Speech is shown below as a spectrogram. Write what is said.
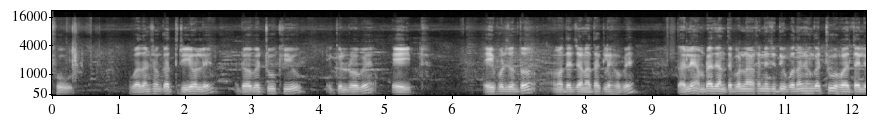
ফোর উপাদান সংখ্যা থ্রি হলে, এটা হবে টু কিউ ইকুয়াল টু হবে এইট এই পর্যন্ত আমাদের জানা থাকলে হবে। তাহলে আমরা জানতে পারলাম এখানে যদি উপাদান সংখ্যা টু হয়, তাহলে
